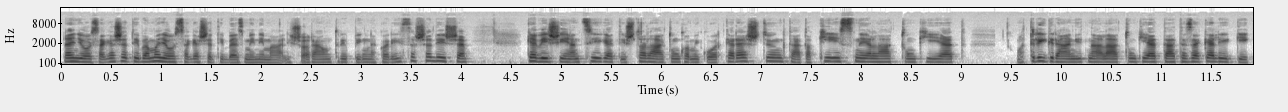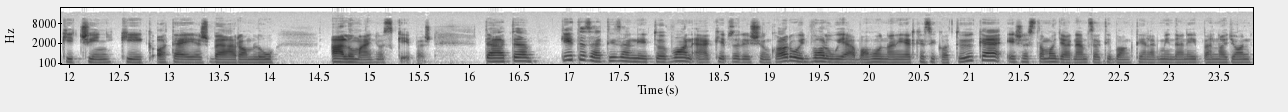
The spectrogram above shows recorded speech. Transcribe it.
Lengyelország esetében, Magyarország esetében ez minimális a round trippingnek a részesedése. Kevés ilyen céget is találtunk, amikor kerestünk, tehát a késznél láttunk ilyet, a trigránitnál láttunk ilyet, tehát ezek eléggé kicsiny kék a teljes beáramló állományhoz képest. Tehát 2014-től eh, van elképzelésünk arról, hogy valójában honnan érkezik a tőke, és ezt a Magyar Nemzeti Bank tényleg minden évben nagyon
